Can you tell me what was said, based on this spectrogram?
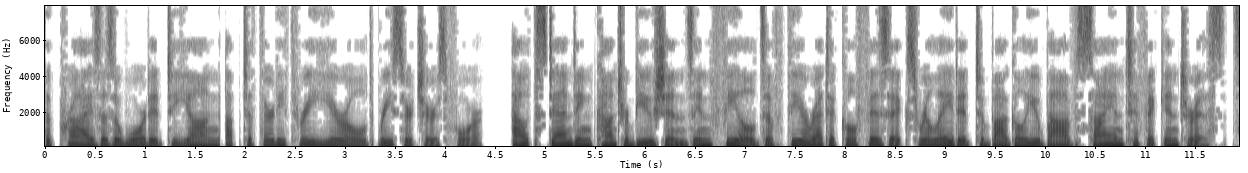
The prize is awarded to young up to 33-year-old researchers for outstanding contributions in fields of theoretical physics related to Bogolyubov's scientific interests.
